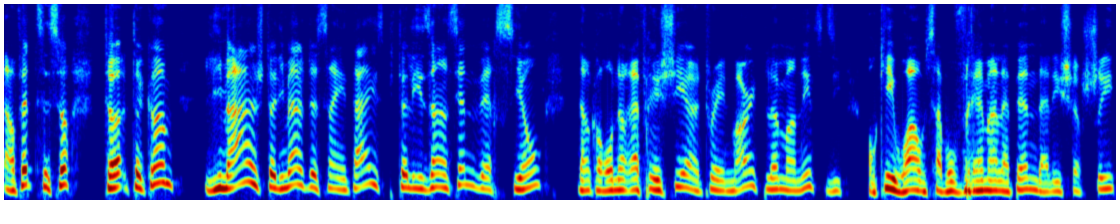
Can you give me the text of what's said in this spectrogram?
en fait, c'est ça. Tu as, comme l'image, tu as l'image de synthèse, puis tu as les anciennes versions. Donc, on a rafraîchi un trademark. Puis là, à un moment donné, tu dis OK, wow, ça vaut vraiment la peine d'aller chercher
